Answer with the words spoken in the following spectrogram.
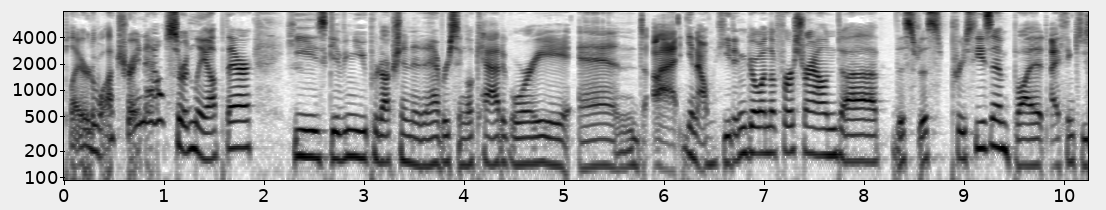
player to watch right now. Certainly up there. He's giving you production in every single category, and uh, you know he didn't go in the first round uh, this this preseason, but I think he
